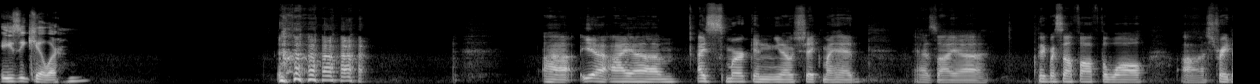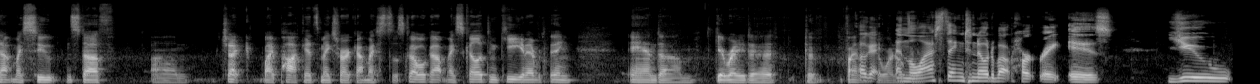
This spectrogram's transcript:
easy killer. Uh, yeah, I um, I smirk and you know shake my head as I uh, pick myself off the wall, uh, straighten out my suit and stuff, um, check my pockets, make sure I got my got my skeleton key and everything, and um, get ready to to find Okay, the door. and the last thing to note about heart rate is you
